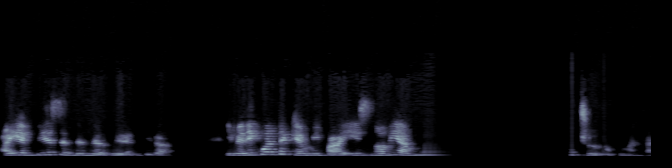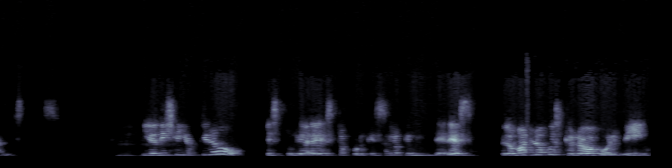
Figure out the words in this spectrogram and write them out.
ahí empieza a entender tu identidad. Y me di cuenta que en mi país no había muchos documentalistas. Y yo dije, yo quiero estudiar esto porque es algo que me interesa. Lo más loco es que luego volví.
